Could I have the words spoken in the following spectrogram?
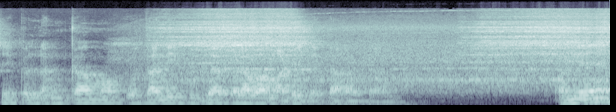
શેખ લંકામાં પોતાની પૂજા કરાવવા માટે જતા હતા. અને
